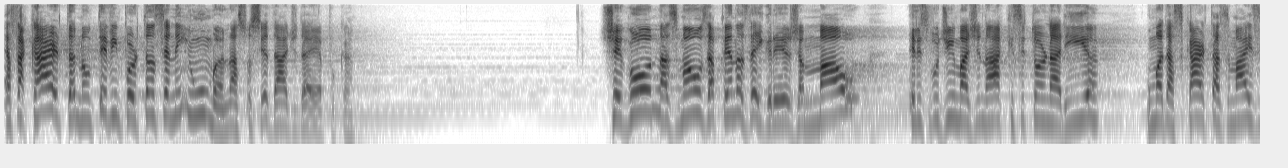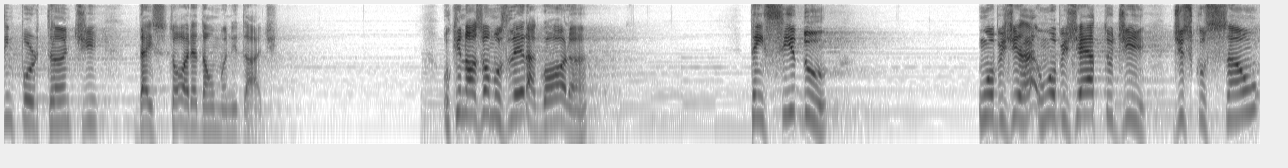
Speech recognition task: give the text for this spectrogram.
Essa carta não teve importância nenhuma na sociedade da época. Chegou nas mãos apenas da igreja, mal eles podiam imaginar que se tornaria uma das cartas mais importantes da história da humanidade. O que nós vamos ler agora tem sido um, obje um objeto de discussão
